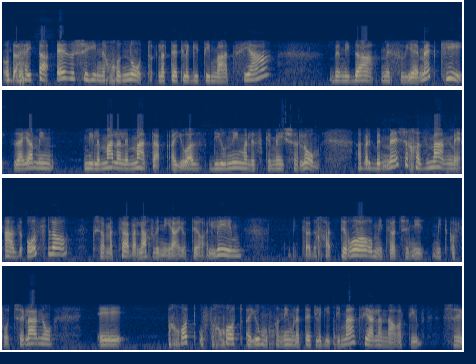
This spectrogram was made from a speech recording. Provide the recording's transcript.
עוד הייתה איזושהי נכונות לתת לגיטימציה במידה מסוימת, כי זה היה מין מלמעלה למטה, היו אז דיונים על הסכמי שלום, אבל במשך הזמן מאז אוסלו, כשהמצב הלך ונהיה יותר אלים, מצד אחד טרור, מצד שני מתקפות שלנו. אה, פחות ופחות היו מוכנים לתת לגיטימציה לנרטיב של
